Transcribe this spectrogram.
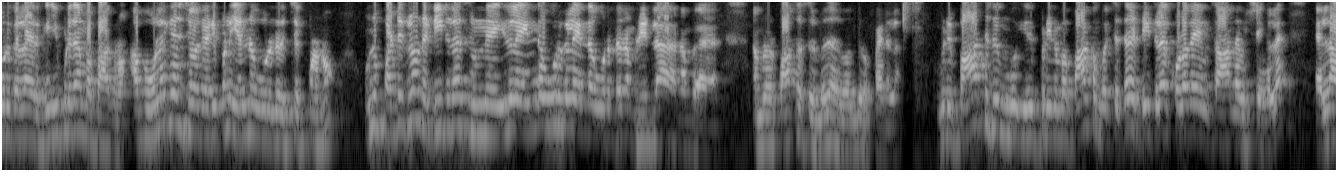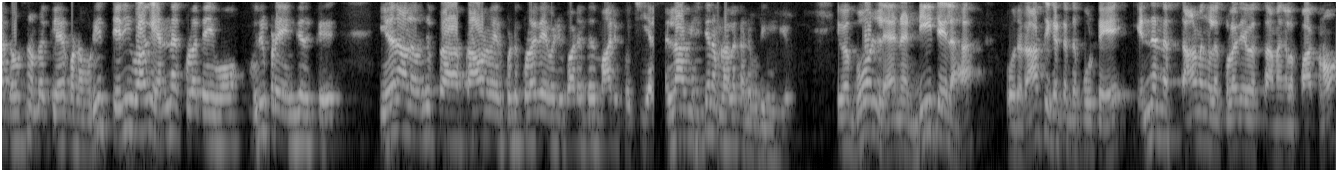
ஊர்கள்லாம் இருக்கு. இப்படிதான் நம்ம பார்க்கணும். அப்போ உலகியல் ஜோதி அடிப்படையில் என்ன ஊர்கள் செக் பண்ணணும்? இன்னும் பர்டிகுலர் இந்த டீட்டெயிலாக இதுல எந்த ஊர்கள் எந்த ஊர் நம்ம நம்ம நம்மளோட ப்ராசஸ் என்பது அது வந்து ஃபைனலா இப்படி பார்த்துட்டு இப்படி நம்ம பார்க்கும் பட்சத்தில் டீட்டெயிலாக குலதெய்வம் சார்ந்த விஷயங்கள எல்லா டவுட்ஸும் நம்ம கிளியர் பண்ண முடியும். தெளிவாக என்ன குலதெய்வம் இருப்பிடம் எங்க இருக்கு இதனால வந்து ப்ராப்ளம் ஏற்பட்டு குலதெய்வ வழிபாடுன்றது மாறி போச்சு எல்லா விஷயத்தையும் நம்மளால கண்டுபிடிக்க முடியும். இப்ப போர்டில் நான் டீட்டெயிலா ஒரு ராசி கட்டத்தை போட்டு என்னென்ன ஸ்தானங்களை குலதெய்வ ஸ்தானங்களை பார்க்கணும்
